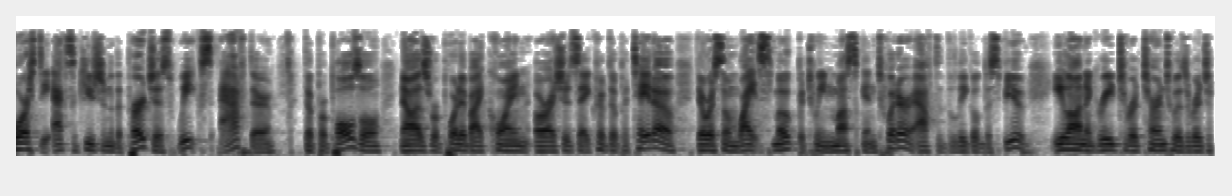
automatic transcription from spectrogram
force the execution of the purchase weeks after the proposal. Now, as reported by Coin, or I should say Crypto Potato, there was some white smoke between Musk and Twitter after the legal dispute. Elon agreed to return to his original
